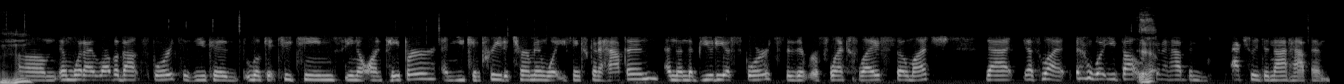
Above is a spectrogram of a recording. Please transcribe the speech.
Mm-hmm. Um, and what I love about sports is you could look at two teams, you know, on paper, and you can predetermine what you think is going to happen. And then the beauty of sports is it reflects life so much that guess what? what you thought was going to happen actually did not happen.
